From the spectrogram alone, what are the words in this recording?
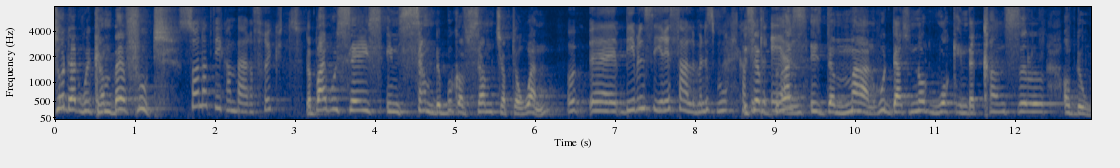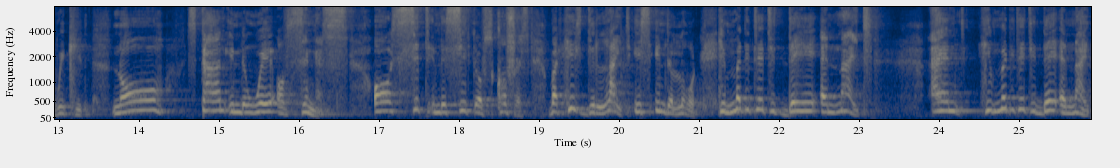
so that we can bear fruit. sånn at vi kan bære frukt. The Bible says in Psalm, the book of Psalm, chapter 1, Og eh, Bibelen sier i Salmenes bok, it says, kapittel 1 Blessed is the man who does not walk in the counsel of the wicked, nor stand in the way of sinners, or sit in the seat of scoffers, but his delight is in the Lord. He meditated day and night. And he meditated day and night.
